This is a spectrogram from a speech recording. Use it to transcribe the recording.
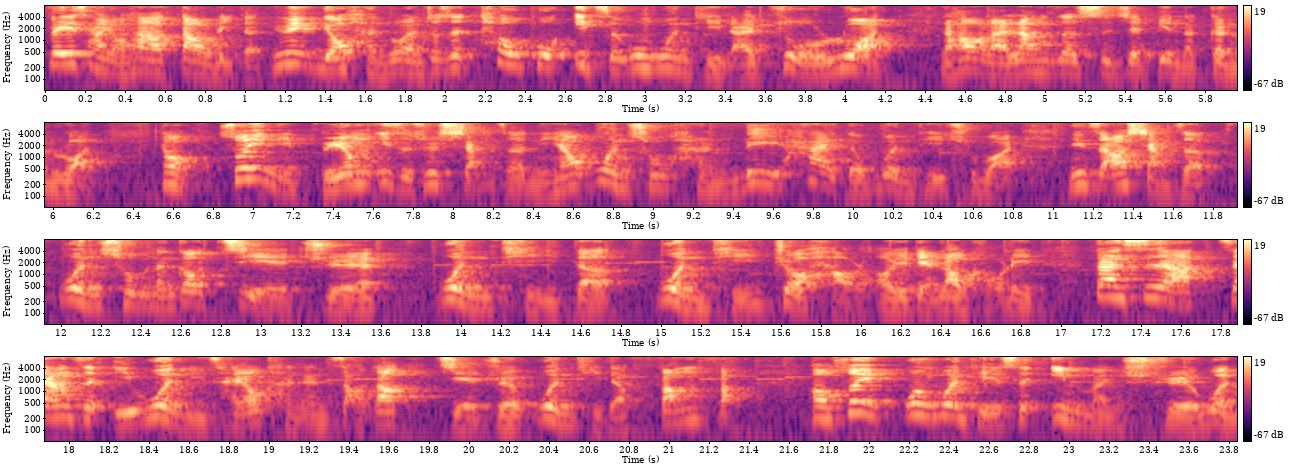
非常有它的道理的，因为有很多人就是透过一直问问题来作乱，然后来让这个世界变得更乱。哦，所以你不用一直去想着你要问出很厉害的问题出来，你只要想着问出能够解决问题的问题就好了。哦，有点绕口令，但是啊，这样子一问，你才有可能找到解决问题的方法。哦，所以问问题是一门学问，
